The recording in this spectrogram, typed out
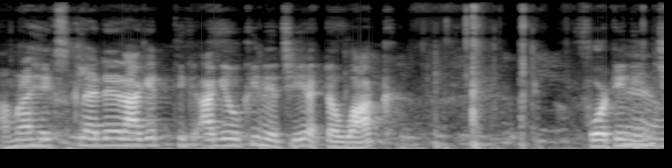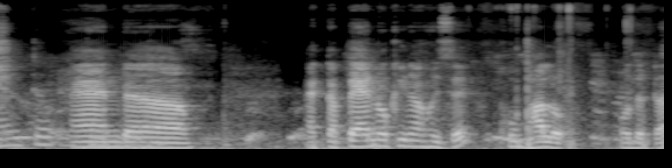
আমরা হেক্স ক্ল্যাডের আগের থেকে আগেও কিনেছি একটা ওয়াক ফোরটিন ইঞ্চ অ্যান্ড একটা প্যানও কিনা হয়েছে খুব ভালো ওদেরটা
